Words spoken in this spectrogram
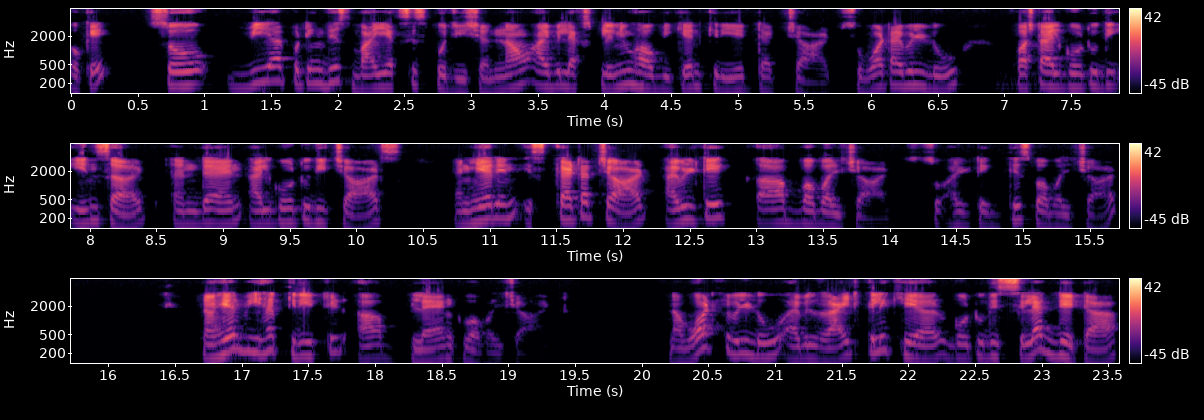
okay so we are putting this y-axis position. Now i will explain you how we can create that chart. So what i will do first i'll go to the insert and then i'll go to the charts. And here in scatter chart i will take a bubble chart. So i'll take this bubble chart. Now here we have created a blank bubble chart. Now what i will do i will right click here go to the select data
